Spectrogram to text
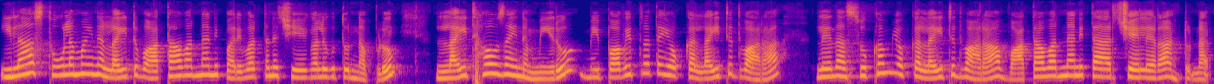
ఇలా స్థూలమైన లైట్ వాతావరణాన్ని పరివర్తన చేయగలుగుతున్నప్పుడు లైట్ హౌస్ అయిన మీరు మీ పవిత్రత యొక్క లైట్ ద్వారా లేదా సుఖం యొక్క లైట్ ద్వారా వాతావరణాన్ని తయారు చేయలేరా అంటున్నారు.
